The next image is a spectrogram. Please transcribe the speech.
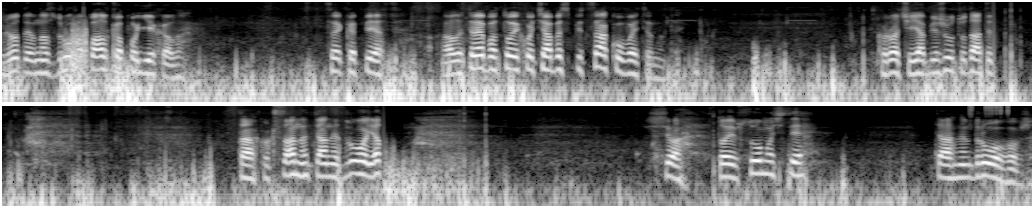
Люди, в нас друга палка поїхала. Це капець. Але треба той хоча б з підсаку витягнути. Коротше, я біжу туди. Ти... Так, Оксана тягне другого, я. Все, той в сумочці. Тягнемо другого вже.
